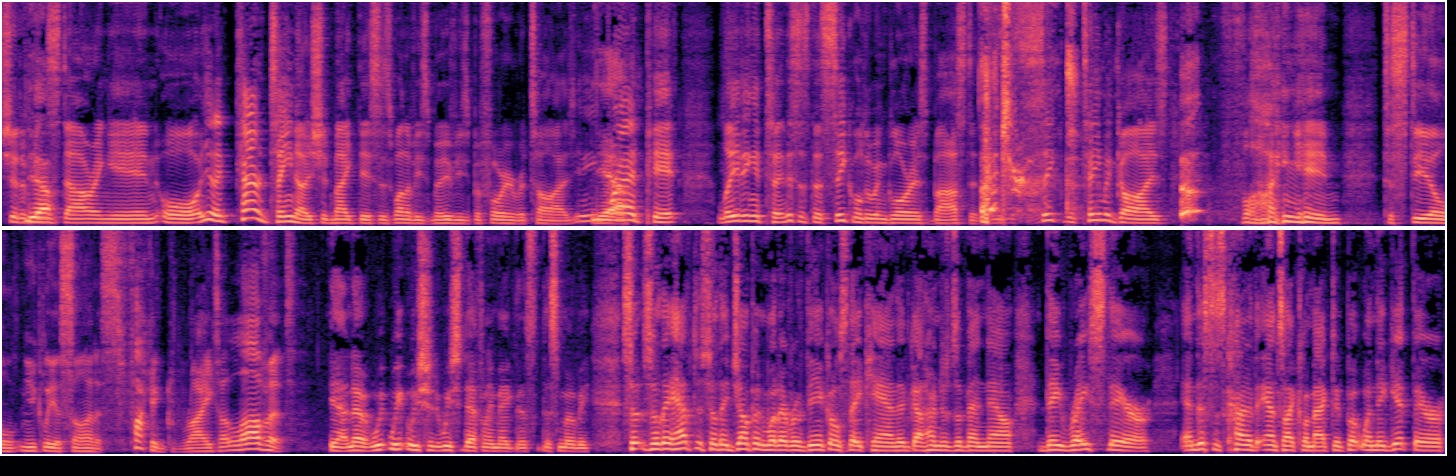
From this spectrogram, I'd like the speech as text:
should have Yeah. been starring in, or you know, Tarantino should make this as one of his movies before he retires. Yeah. Brad Pitt leading a team. This is the sequel to Inglourious Basterds. the, team of guys flying in to steal nuclear scientists. Fucking great! I love it. Yeah, no, we, we, we should we should definitely make this this movie. So so they have to so they jump in whatever vehicles they can. They've got hundreds of men now. They race there, and this is kind of anticlimactic. But when they get there,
